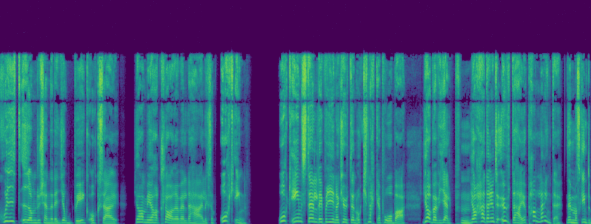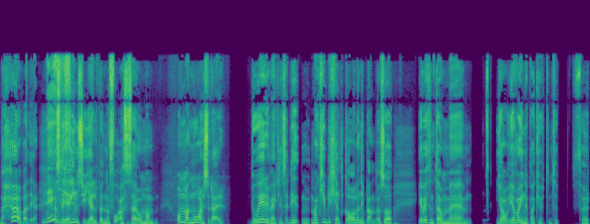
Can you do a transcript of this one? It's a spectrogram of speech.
Skit i om du känner dig jobbig och så här, ja men jag klarar väl det här. Liksom. Åk in. Åk in, ställ dig på gynakuten och knacka på och bara, jag behöver hjälp. Mm. Jag härdar inte ut det här, jag pallar inte. Nej, man ska inte behöva det. Nej. Alltså, det finns ju hjälpen att få. Alltså, så här, om, man, om man mår sådär, då är det verkligen så här, det, Man kan ju bli helt galen ibland. Alltså, jag vet inte om... Eh, jag, jag var inne på akuten typ för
